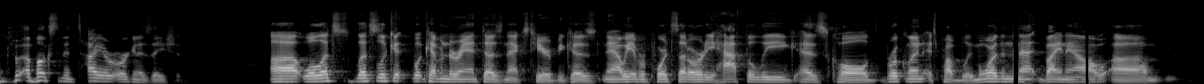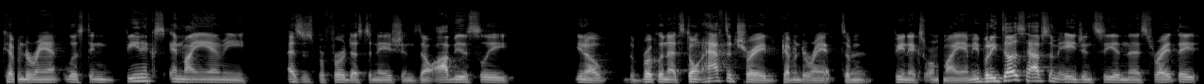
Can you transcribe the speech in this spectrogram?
amongst an entire organization. Uh, well, let's let's look at what Kevin Durant does next here because now we have reports that already half the league has called Brooklyn. It's probably more than that by now. Um, Kevin Durant listing Phoenix and Miami as his preferred destinations. Now, obviously, you know the Brooklyn Nets don't have to trade Kevin Durant to. Phoenix or Miami, but he does have some agency in this, right? They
